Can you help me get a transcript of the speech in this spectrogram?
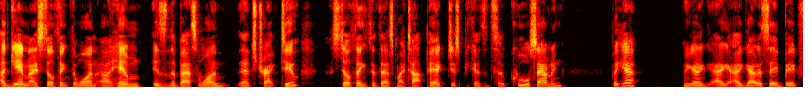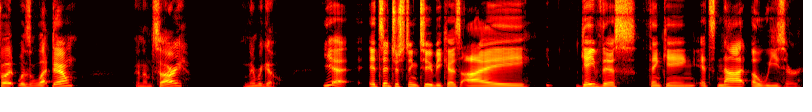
Again, I still think the one uh, hymn is the best one. That's track two. I still think that that's my top pick just because it's so cool sounding. But yeah, we got I, I gotta say Bigfoot was a letdown, and I'm sorry. And there we go. Yeah, it's interesting too because I gave this thinking it's not a Weezer,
